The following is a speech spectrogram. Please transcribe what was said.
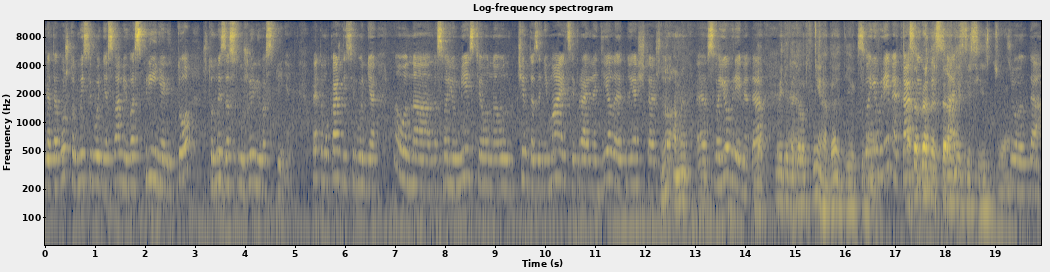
для того, чтобы мы сегодня с вами восприняли то, что мы заслужили воспринять. Поэтому каждый сегодня, ну, он на, на своем месте, он, он чем-то занимается и правильно делает, но я считаю, что Ну, а мы... э, в свое время, да, Смотрите, вот э, эта вот книга, да, где... в свое время А с каждый обратной будет стороны знать, здесь есть Джо. Джоэл, да.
